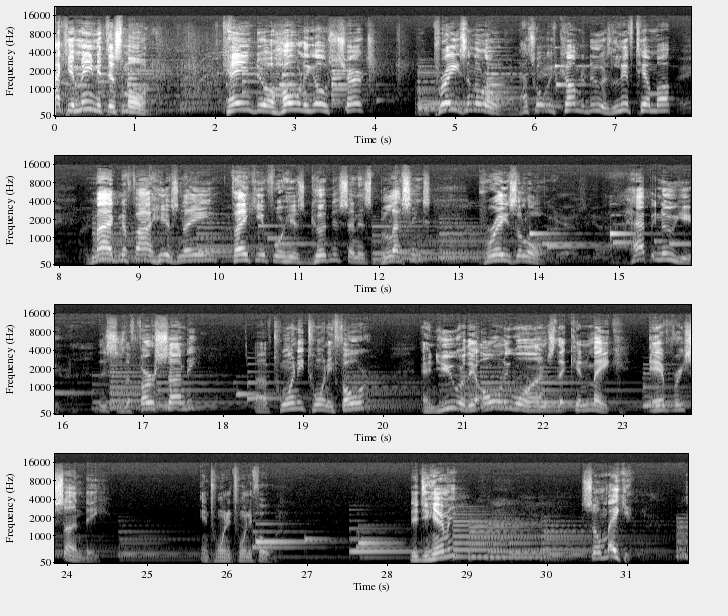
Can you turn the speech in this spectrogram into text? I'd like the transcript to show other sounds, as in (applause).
like you mean it this morning. Came to a Holy Ghost church, praising the Lord. That's what we've come to do is lift him up, magnify his name, thank him for his goodness and his blessings. Praise the Lord. Happy New Year. This is the first Sunday of 2024, and you are the only ones that can make every Sunday in 2024. Did you hear me? So make it.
